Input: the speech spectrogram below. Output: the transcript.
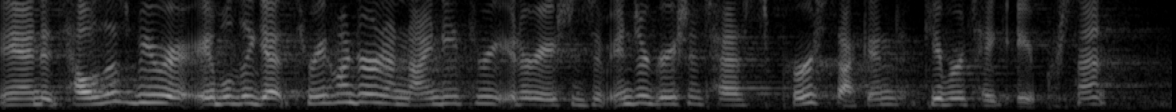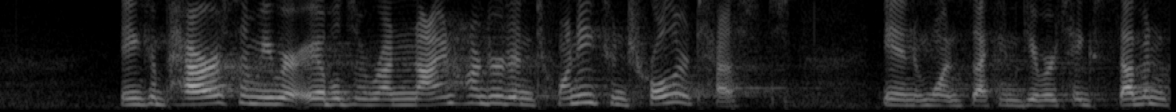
and it tells us we were able to get 393 iterations of integration tests per second, give or take 8%. In comparison, we were able to run 920 controller tests in one second, give or take 7%.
